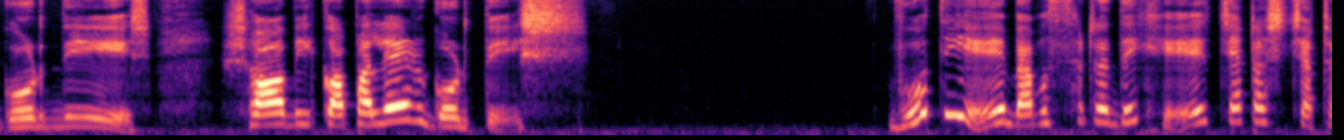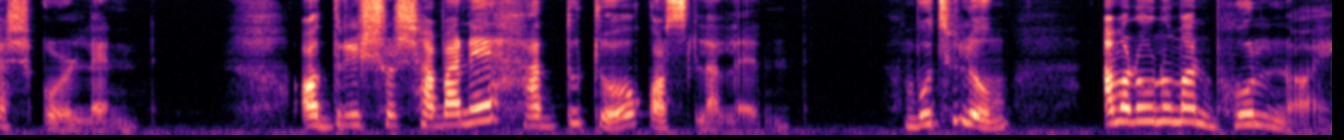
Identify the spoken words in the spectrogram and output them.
গর্দিস সবই কপালের গর্দিস ভতিয়ে ব্যবস্থাটা দেখে চ্যাটাস চ্যাটাস করলেন। অদৃশ্য সাবানে হাত দুটো কসলালেন। বুঝলুম, আমার অনুমান ভুল নয়।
